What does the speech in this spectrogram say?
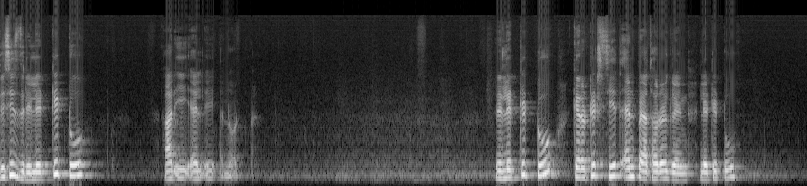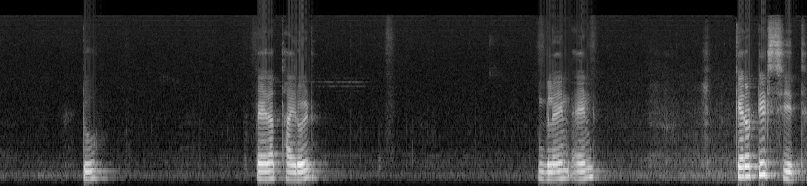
this is related to R E L A not related to carotid sheath and parathyroid gland related to to parathyroid gland and carotid sheath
